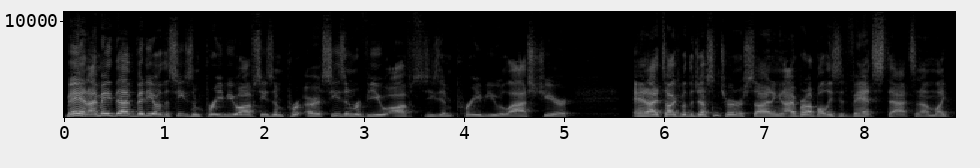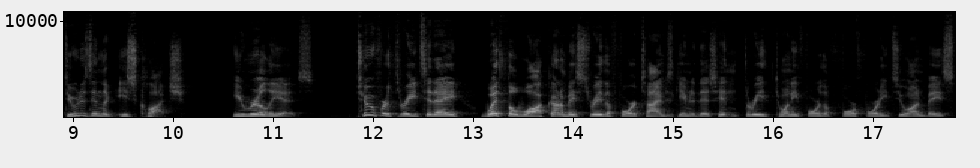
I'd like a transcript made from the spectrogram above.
man, I made that video, the season preview, off season pre- or season review, off season preview last year, and I talked about the Justin Turner signing, and I brought up all these advanced stats, and I'm like, dude is in the he's clutch. He really is. Two for three today with the walk, on base three of the four times he came to this, hitting 324, the 442 on base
